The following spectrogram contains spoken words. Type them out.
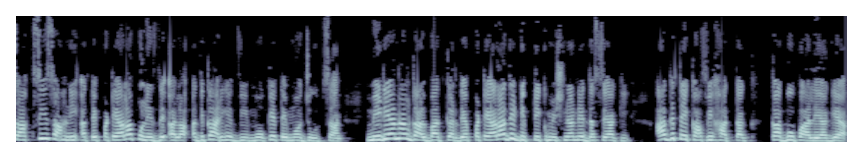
ਸਾਕਸ਼ੀ ਸਾਹਨੀ ਅਤੇ ਪਟਿਆਲਾ ਪੁਲਿਸ ਦੇ ਆਲਾ ਅਧਿਕਾਰੀ ਵੀ ਮੌਕੇ ਤੇ ਮੌਜੂਦ ਸਨ। ਮੀਡੀਆ ਨਾਲ ਗੱਲਬਾਤ ਕਰਦਿਆਂ ਪਟਿਆਲਾ ਦੇ ਡਿਪਟੀ ਕਮਿਸ਼ਨਰ ਨੇ ਦੱਸਿਆ ਕਿ ਅੱਗ ਤੇ ਕਾਫੀ ਹੱਦ ਤੱਕ ਕਾਬੂ ਪਾ ਲਿਆ ਗਿਆ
